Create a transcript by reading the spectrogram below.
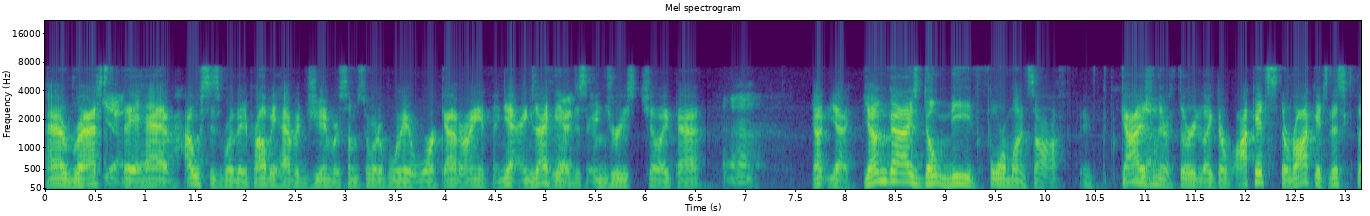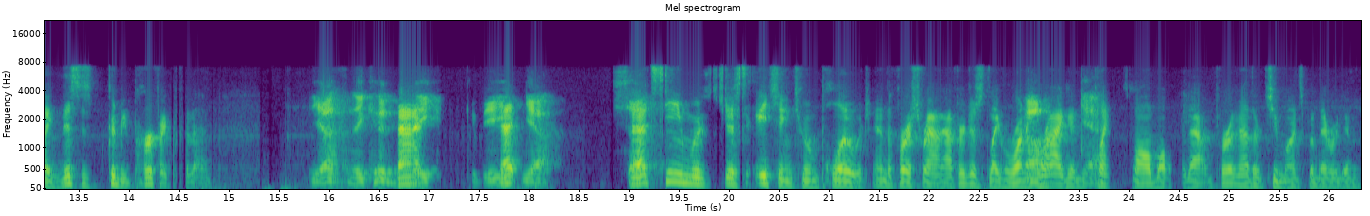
Have rest. Yeah. They have houses where they probably have a gym or some sort of way to work out or anything. Yeah, exactly. Yeah, just injuries, shit like that. Uh, Young, yeah, young guys don't need four months off. If guys No. in their 30, like the Rockets, the Rockets, this like this is could be perfect for them. yeah, they could. That- they could be. that- yeah. So, That team was just itching to implode in the first round after just like running Oh, ragged, yeah. playing small ball for that for another two months. What they were doing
